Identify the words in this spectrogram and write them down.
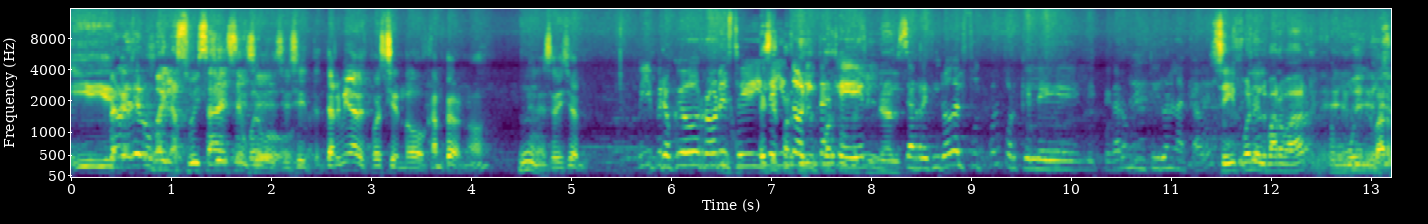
y- Pero le dieron baile a Suiza Sí, ese sí, juego. sí, sí, sí. Termina después siendo campeón, ¿no? En esa edición. Oye, pero qué horror, estoy Ese leyendo ahorita que él final. se retiró del fútbol porque le, le pegaron un tiro en la cabeza. Sí, fue en el Barbar, fue muy El bar-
